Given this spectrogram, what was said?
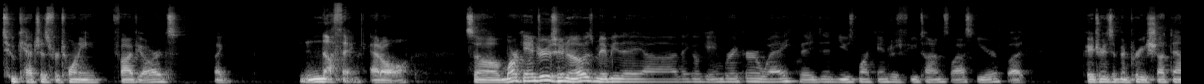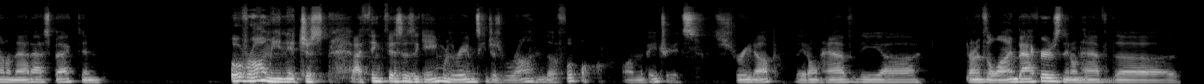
two catches for 25 yards, like nothing at all. So Mark Andrews, who knows? Maybe they uh, they go game breaker away. They did use Mark Andrews a few times last year, but Patriots have been pretty shut down on that aspect. And overall, I mean, it just I think this is a game where the Ravens can just run the football on the Patriots straight up. They don't have the uh, they don't have the linebackers. They don't have the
